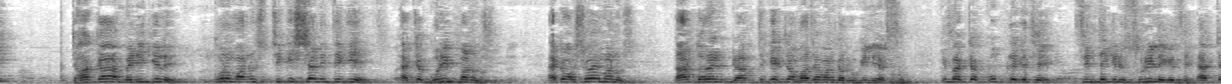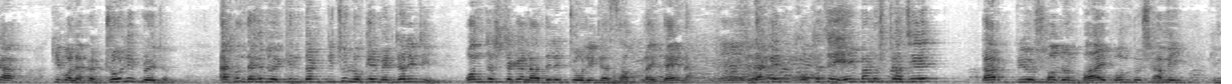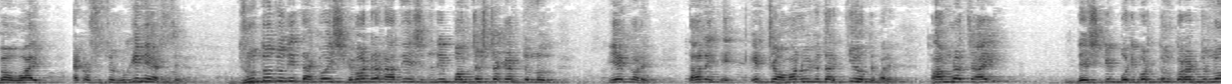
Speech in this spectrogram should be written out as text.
ঢাকা মেডিকেলে কোনো মানুষ চিকিৎসা নিতে গিয়ে একটা গরিব মানুষ, একটা অসহায় মানুষ, তার ধরেন গ্রাম থেকে একটা মাজা ভাঙ্গা রুগী নিয়ে আসছে। কিংবা একটা কূপ লেগেছে, সিনথেকের ছুরি লেগেছে, একটা, কি বলে আপনার ট্রলি প্রয়োজন। এখন দেখা যায় ধরেন কিছু লোকের মেন্টালিটি পঞ্চাশ টাকা না দিলে ট্রলিটা সাপ্লাই দেয় না। দেখেন অথচ এই মানুষটা আছে, তার প্রিয় স্বজন, ভাই, বন্ধু, স্বামী কিংবা ওয়াইফ একটা অসুস্থ রুগী নিয়ে আসছে। দ্রুত যদি তাকে ওই সেবাটা না দিয়ে সে যদি পঞ্চাশ টাকার জন্য ইয়ে করে, তাহলে এর চেয়ে অমানবিকতার কি হতে পারে? আমরা চাই দেশকে পরিবর্তন করার জন্য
